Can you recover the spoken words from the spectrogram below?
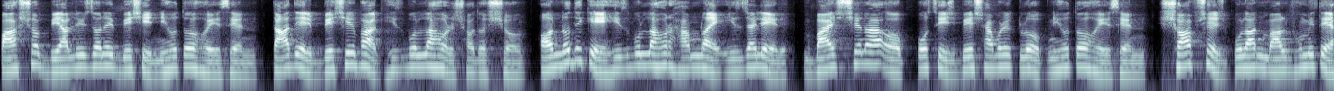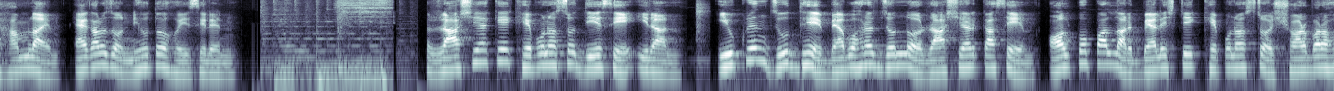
পাঁচশো বিয়াল্লিশ জনের বেশি নিহত হয়েছেন, তাদের বেশিরভাগ হিজবুল্লাহর সদস্য। অন্যদিকে হিজবুল্লাহর হামলায় ইসরায়েলের বাইশ সেনা ও পঁচিশ বেসামরিক লোক নিহত হয়েছেন। সবশেষ গোলান মালভূমিতে হামলায় এগারো জন নিহত হয়েছিলেন। রাশিয়াকে ক্ষেপণাস্ত্র দিয়েছে ইরান। ইউক্রেন যুদ্ধে ব্যবহারের জন্য রাশিয়ার কাছে অল্প পাল্লার ব্যালিস্টিক ক্ষেপণাস্ত্র সরবরাহ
